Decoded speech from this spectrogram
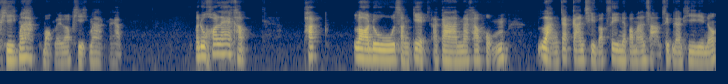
พีคมากบอกเลยว่าพีคมากนะครับ มาดูข้อแรกครับ พักรอดูสังเกตอาการนะครับผมหลังจากการฉีดวัคซีนเนี่ยประมาณ 30 นาทีเนาะ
